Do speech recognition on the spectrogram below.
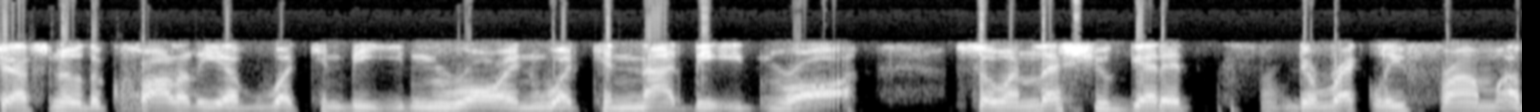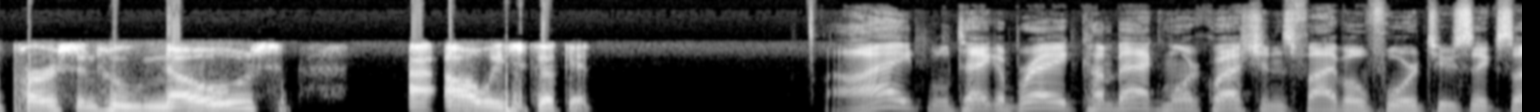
chefs know the quality of what can be eaten raw and what cannot be eaten raw. So unless you get it directly from a person who knows, I always cook it. All right, we'll take a break. Come back. More questions 504 260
